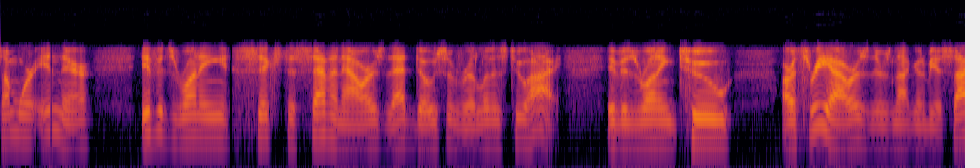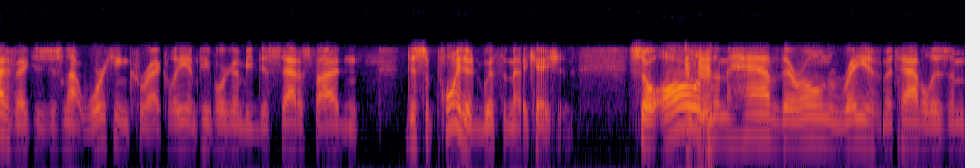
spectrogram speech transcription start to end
somewhere in there, if it's running six to seven hours, that dose of Ritalin is too high. If it's running two or three hours, there's not going to be a side effect. It's just not working correctly, and people are going to be dissatisfied and disappointed with the medication. So all mm-hmm. of them have their own rate of metabolism,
